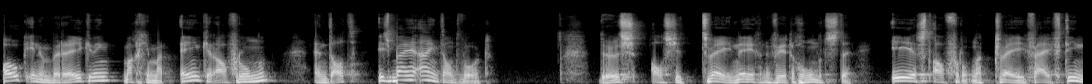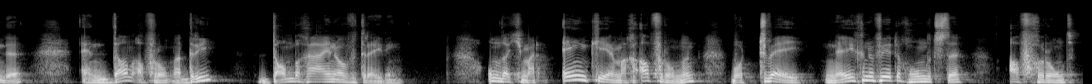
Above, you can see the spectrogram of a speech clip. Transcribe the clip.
Ook in een berekening mag je maar één keer afronden en dat is bij je eindantwoord. Dus als je 2 49 honderdste eerst afrondt naar 2 vijftiende en dan afrondt naar 3, dan bega je een overtreding. Omdat je maar één keer mag afronden, wordt 2 49 honderdste afgerond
